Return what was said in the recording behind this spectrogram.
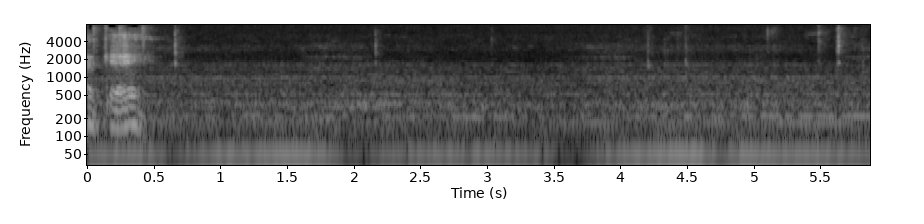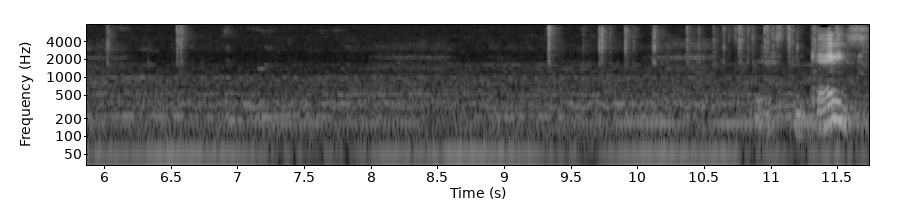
Okay. Just in case.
